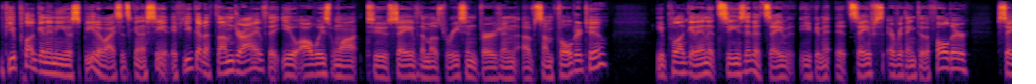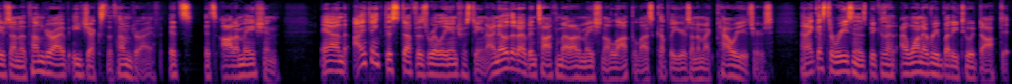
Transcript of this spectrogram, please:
if you plug in any USB device, it's going to see it. If you've got a thumb drive that you always want to save the most recent version of some folder to, you plug it in, it sees it, it save you can it saves everything to the folder, saves on the thumb drive, ejects the thumb drive. It's it's automation. And I think this stuff is really interesting. I know that I've been talking about automation a lot the last couple of years on Mac Power Users. And I guess the reason is because I, I want everybody to adopt it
